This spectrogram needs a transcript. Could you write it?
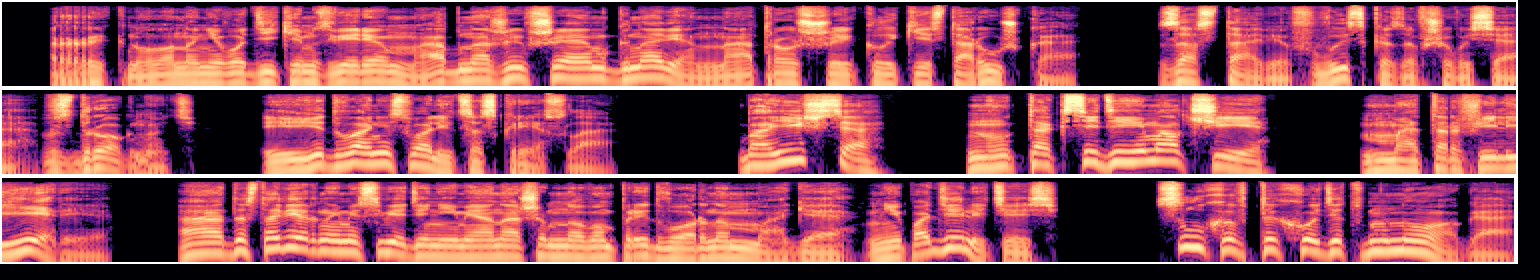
— рыкнула на него диким зверем, обнажившая мгновенно отросшие клыки старушка, заставив высказавшегося вздрогнуть и едва не свалиться с кресла. «Боишься? Ну так сиди и молчи! Мэтр Фильери, а достоверными сведениями о нашем новом придворном маге не поделитесь? Слухов-то ходит много,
